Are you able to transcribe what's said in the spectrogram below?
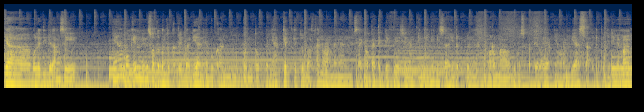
Ya boleh dibilang sih ya mungkin ini suatu bentuk kepribadian ya bukan bentuk penyakit gitu. Bahkan orang dengan psychopathic deviation yang tinggi ini bisa hidup dengan normal gitu seperti layaknya orang biasa gitu. Jadi memang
